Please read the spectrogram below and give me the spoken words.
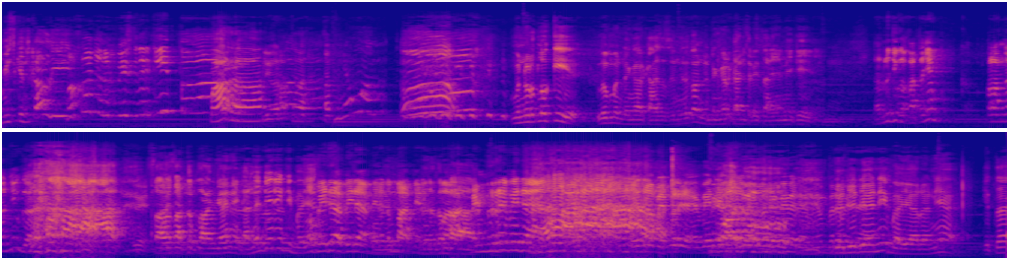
miskin sekali. Makanya lebih miskin dari kita. Parah. Beli orang tua, tak punya uang. Ah. Menurut lu Ki, lu mendengar kasus ini kan udah kan ceritanya nih Ki. Dan lu juga katanya pelanggan juga. Salah satu pelanggannya karena dia dibayar. Oh, beda, beda, beda oh, tempat, beda, beda tempat. tempat. Membernya beda. beda member ya, beda. Waduh. Jadi dia ini bayarannya kita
